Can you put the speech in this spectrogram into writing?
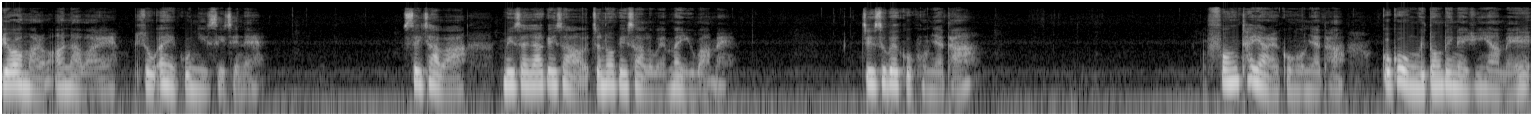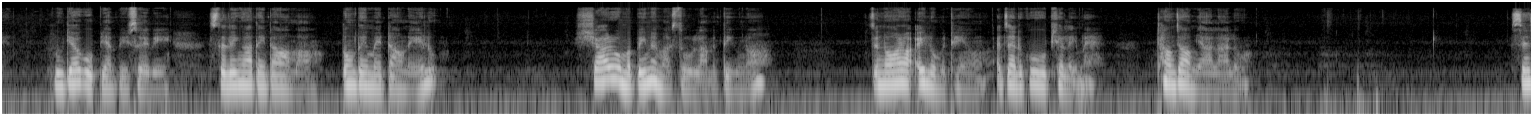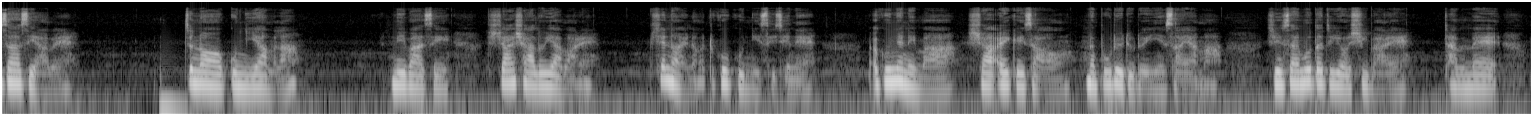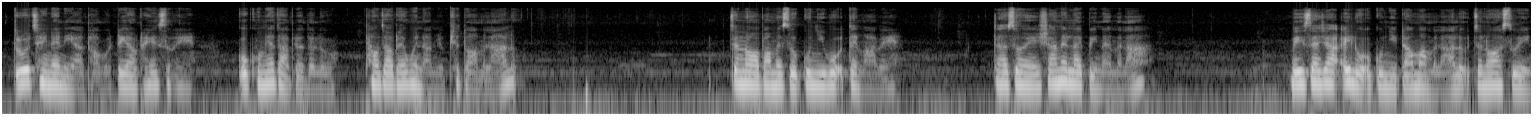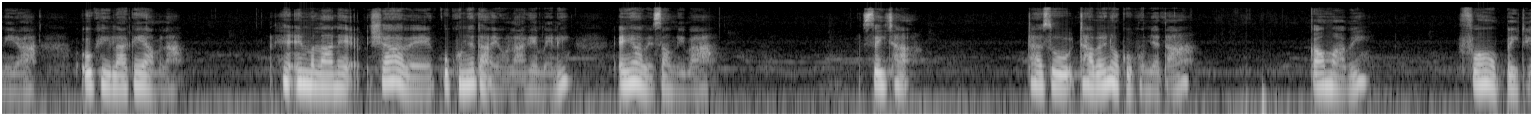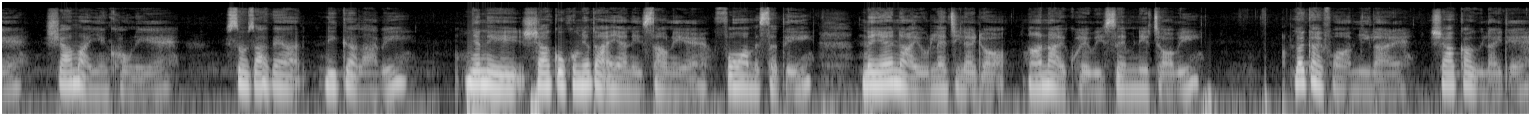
ပြောရမှာတော့အားနာပါတယ်လှူအပ်ရင်ကိုညီစီခြင်းနဲ့စိတ်ချပါမေဆန်ဂျာကိစ္စကိုကျွန်တော်ကိစ္စလိုပဲမှတ်ယူပါမယ်ကျေးဇူးပဲကိုခုံမြတ်တာဖုန်းထက်ရတယ်ကိုခုံမြတ်တာကိုကိုငွေ3သိန်းနဲ့ရင်ရမယ်လူတယောက်ကိုပြန်ပေးဆွဲပြီးစလင်း5သိန်းတောင်းအောင်မောင်း3သိန်းပဲတောင်းတယ်လို့ရှားတို့မပေးနိုင်မှာဆိုလို့လားမသိဘူးနော်ကျွန်တော်ကတော့အဲ့လိုမထင်ဘူးအကြံတစ်ခုခုဖြစ်လိမ့်မယ်ထောင်ကြောက်များလားလို့ စဉ်းစားစရာပဲကျွန်တော်ကူညီရမလားနေပါစေရှားရှားလို့ရပါတယ်ဖြစ်နိုင်တော့တခုကူညီစီခြင်းနဲ့အခုညနေမှာရှားအိတ်ကိစ္စအောင်နှစ်ပူးတွေတူတွေရင်ဆိုင်ရမှာရင်ဆိုင်မှုတတိရောရှိပါတယ်ဒါပေမဲ့သူတို့ချိန်တဲ့နေရာတော့တယောက်တည်းဆိုရင်ကိုခုမြတ်တာပြောတယ်လို့ထောင်ချောက်ထဲဝင်တာမျိုးဖြစ်သွားမလားလို့ကျွန်တော်ဘာမဆိုကူညီဖို့အသင့်ပါပဲဒါဆိုရင်ရှားနဲ့လိုက်ပေးနိုင်မလား မေဆန်ရှာအဲ့လိုအကူအညီတောင်းမှမလားလို့ကျွန်တော်ကစိုးရိမ်နေတာโอเคလာခဲ့ရမလားဟင်အင်မလာနဲ့ရှားရပဲကိုခုမြတ်တာအယောလာခဲ့မယ်လေအိမ်ရပဲစောင့်နေပါစိတ်ချဒါဆိုဒါပဲတော့ကိုခုမြတ်တာကောင်းပါပြီဖုန်းကိုပိတ်တယ်ရှားမှရင်ခုန်နေရဲ့စွန်စားကန်ကနီးကပ်လာပြီညနေရှားကိုခုမြတ်တာအိမ်ကနေစောင့်နေရဲ့ဖုန်းကမဆက်သေးနရမ်းနာကိုလှမ်းကြည့်လိုက်တော့9နာရီခွဲပြီး10မိနစ်ကျော်ပြီ လက်ကင်ဖုန်းကမြည်လာတယ်ရှားကောက်ယူလိုက်တယ်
